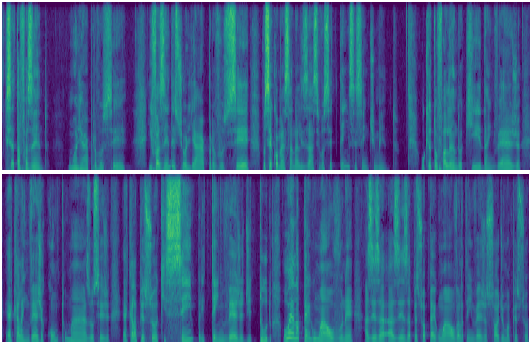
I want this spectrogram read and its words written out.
O que você está fazendo? Um olhar para você. E fazendo esse olhar para você, você começa a analisar se você tem esse sentimento. O que eu estou falando aqui da inveja é aquela inveja contumaz, ou seja, é aquela pessoa que sempre tem inveja de tudo. Ou ela pega um alvo, né? Às vezes, a, às vezes a pessoa pega um alvo, ela tem inveja só de uma pessoa.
